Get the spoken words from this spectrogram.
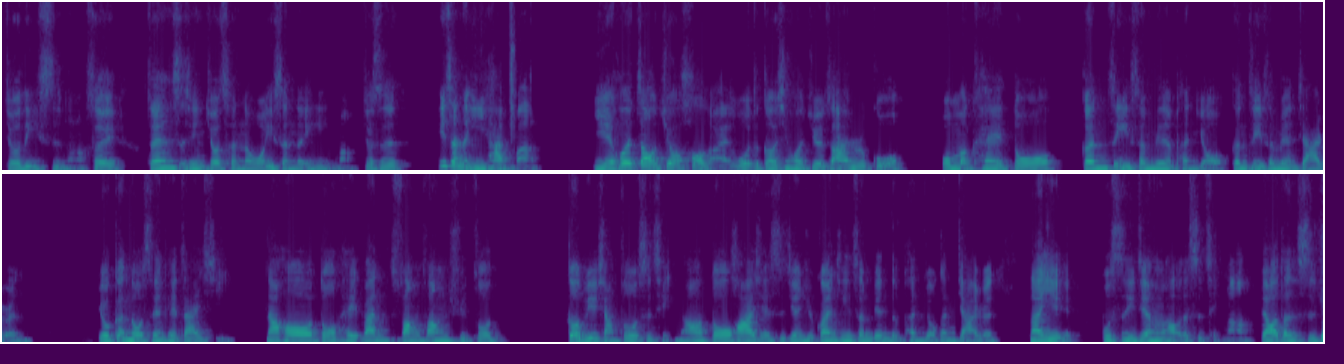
就离世嘛，所以这件事情就成了我一生的阴影嘛，就是一生的遗憾吧，也会造就后来我的个性会觉得说，啊，如果我们可以多。跟自己身边的朋友，跟自己身边的家人，有更多时间可以在一起，然后多陪伴双方去做个别想做的事情，然后多花一些时间去关心身边的朋友跟家人，那也不是一件很好的事情啊。不要等失去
